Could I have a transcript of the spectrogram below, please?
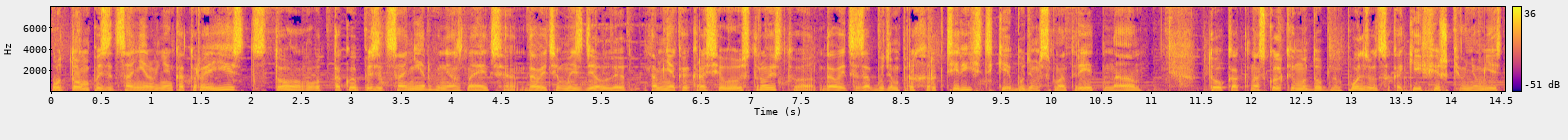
о том позиционировании, которое есть, то вот такое позиционирование, знаете, давайте мы сделали там некое красивое устройство, давайте забудем про характеристики и будем смотреть на то, как, насколько им удобно пользоваться, какие фишки в нем есть.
